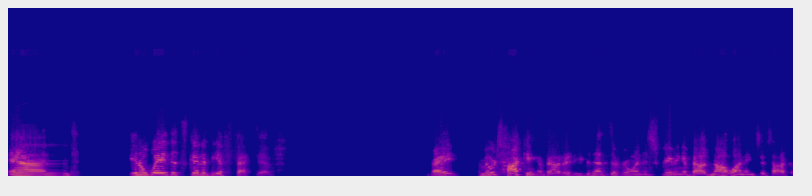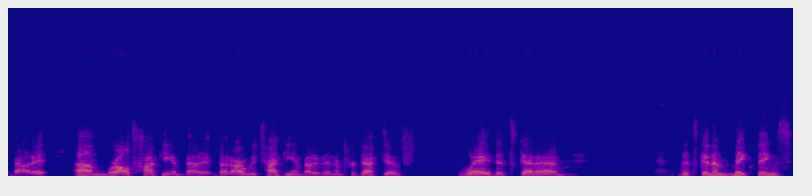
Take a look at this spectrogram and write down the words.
And in a way that's going to be effective. Right? I mean, we're talking about it, even as everyone is screaming about not wanting to talk about it. Um, we're all talking about it, but are we talking about it in a productive way that's gonna that's gonna make things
